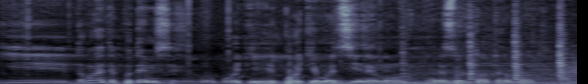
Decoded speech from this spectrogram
І давайте подивимося в роботі і потім оцінимо результат роботи.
